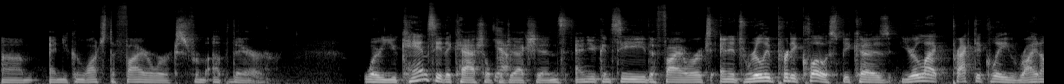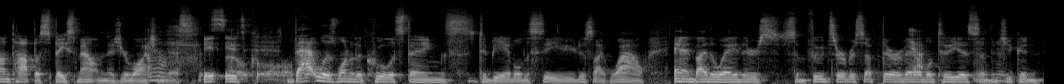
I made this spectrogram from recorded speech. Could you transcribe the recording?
um, and you can watch the fireworks from up there. Where you can see the castle Yeah. projections and you can see the fireworks, and it's really pretty close because you're like practically right on top of Space Mountain as you're watching this. Oh, it's so is- cool. That was one of the coolest things to be able to see. You're just like, wow. And by the way, there's some food service up there available to you so Mm-hmm. that you can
